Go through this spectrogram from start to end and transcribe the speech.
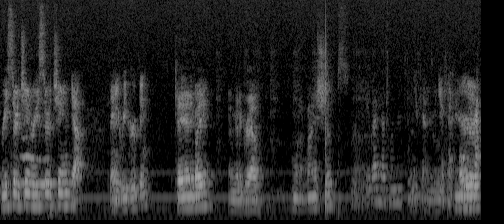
Researching, researching. Yeah. Any regrouping? Okay, anybody? I'm gonna grab one of my ships. Levi has one there too. You can. You Okay. can. Here. Only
